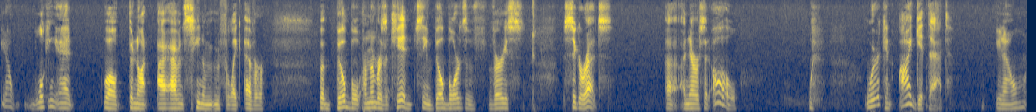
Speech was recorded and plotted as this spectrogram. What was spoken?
you know, looking at, well, they're not. I haven't seen them for like ever. But billboard, I remember as a kid seeing billboards of various cigarettes. Uh, I never said, "Oh, where can I get that?" You know,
